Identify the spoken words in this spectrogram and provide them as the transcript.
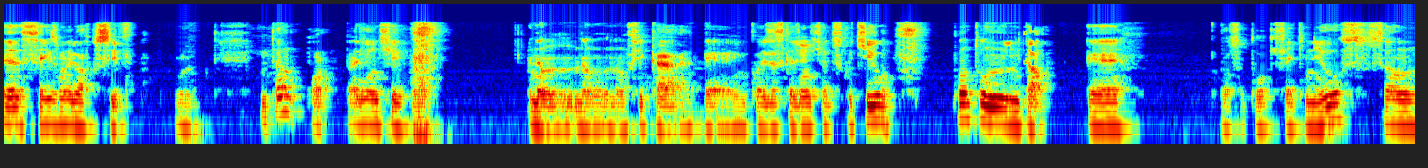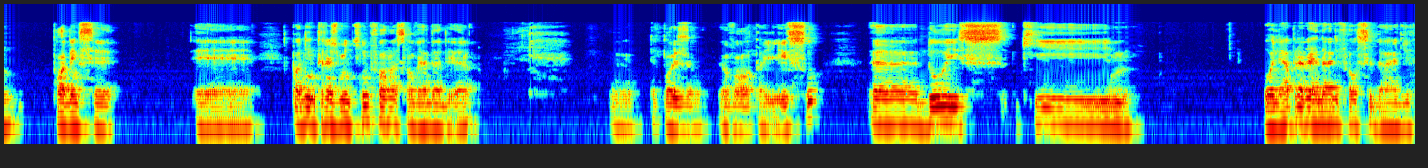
é, fez o melhor possível. Então, para a gente não, não, não ficar é, em coisas que a gente já discutiu, ponto 1, um, então, é, vamos supor que fake news são, podem ser, é, podem transmitir informação verdadeira, depois eu, eu volto a isso. Uh, dois, que olhar para a verdade e falsidade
